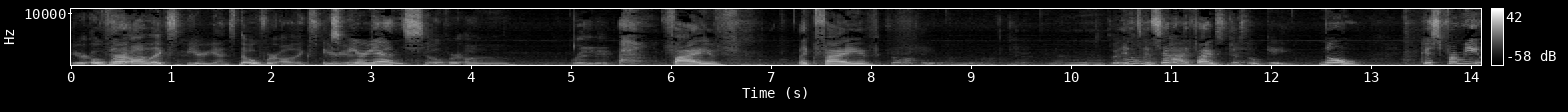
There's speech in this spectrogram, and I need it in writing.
Your overall experience, the overall experience, experience the overall. Rate it. five, like five. So okay lang, di ba? Mm, So it It's, wasn't it's bad, seventy-five. It's just okay. No, because for me,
